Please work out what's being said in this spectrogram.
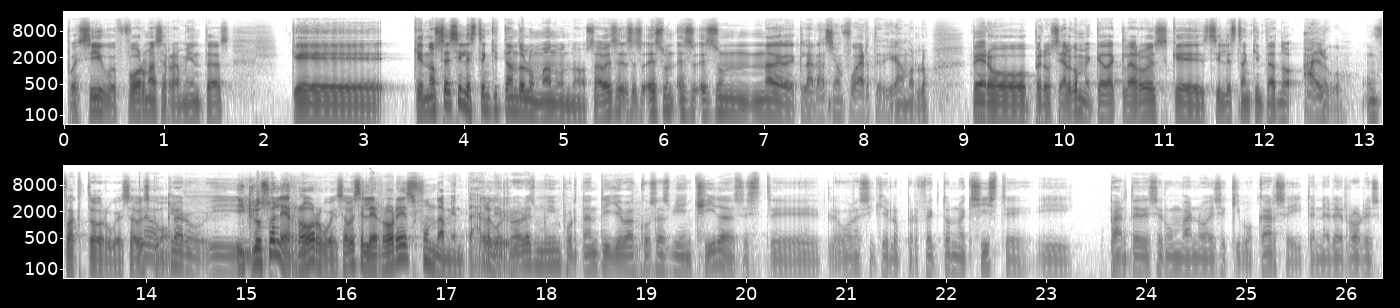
pues sí, güey, formas, herramientas que que no sé si le estén quitando lo humano o no, ¿sabes? Es, una declaración fuerte, digámoslo. Pero, pero si algo me queda claro es que sí le están quitando algo, un factor, güey, ¿sabes? Como, claro. Incluso el error, güey, ¿sabes? El error es fundamental, güey. El error es muy importante y lleva cosas bien chidas. Este, ahora sí que lo perfecto no existe y parte de ser humano es equivocarse y tener errores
